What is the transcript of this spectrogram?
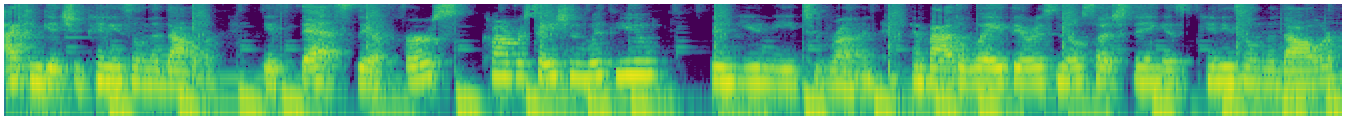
I can get you pennies on the dollar. If that's their first conversation with you, then you need to run. And by the way, there is no such thing as pennies on the dollar.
